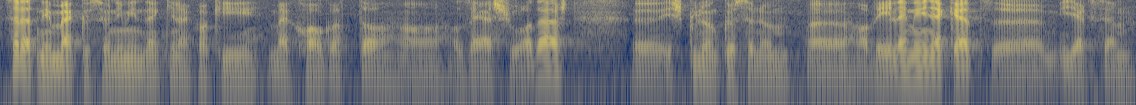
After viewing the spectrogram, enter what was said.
Szeretném megköszönni mindenkinek, aki meghallgatta az első adást, és külön köszönöm a véleményeket, igyekszem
